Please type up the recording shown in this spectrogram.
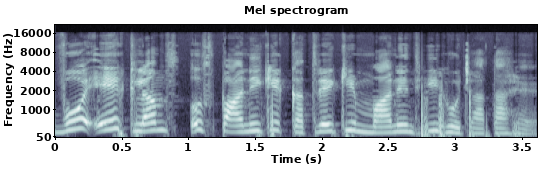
वो एक लम्स उस पानी के कतरे की मानंद ही हो जाता है।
